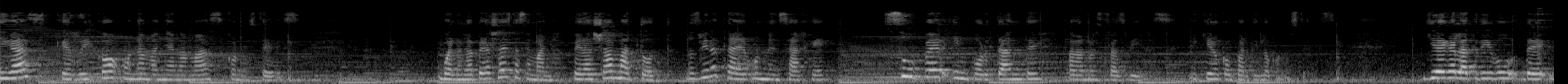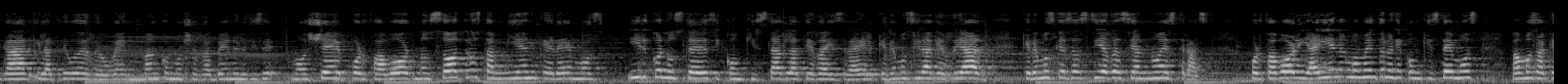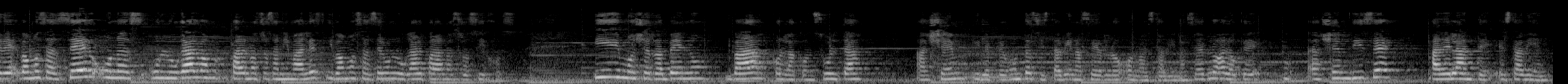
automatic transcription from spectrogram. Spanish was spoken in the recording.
amigas, qué rico una mañana más con ustedes. Bueno, la Perashá de esta semana, Perashá Matot, nos viene a traer un mensaje súper importante para nuestras vidas y quiero compartirlo con ustedes. Llega la tribu de Gad y la tribu de Reuben, van con Moshe Rabbeinu y les dice, Moshe, por favor, nosotros también queremos ir con ustedes y conquistar la tierra de Israel, queremos ir a guerrear, queremos que esas tierras sean nuestras por favor, y ahí en el momento en el que conquistemos, vamos a, vamos a hacer un lugar para nuestros animales y vamos a hacer un lugar para nuestros hijos. Y Moshe Rabbenu va con la consulta a Hashem y le pregunta si está bien hacerlo o no está bien hacerlo, a lo que Hashem dice, adelante, está bien.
